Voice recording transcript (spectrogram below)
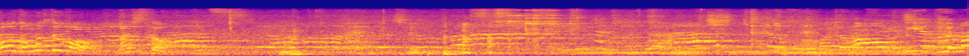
어 너무 뜨거. 맛있어. 아 이게 대망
